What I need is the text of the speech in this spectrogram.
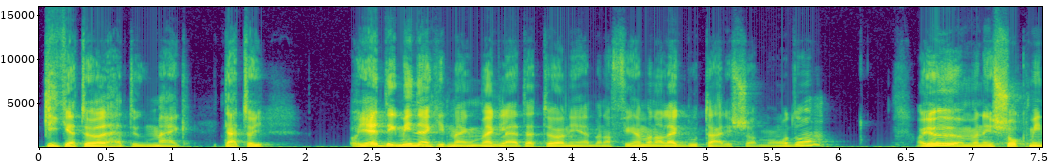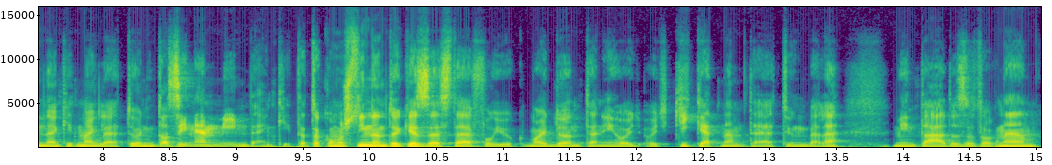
kiket ölhetünk meg. Tehát, hogy, hogy eddig mindenkit meg, meg lehetett ölni ebben a filmben a legbrutálisabb módon, a jövőben is sok mindenkit meg lehet törni, de azért nem mindenkit. Tehát akkor most innentől kezdve ezt el fogjuk majd dönteni, hogy, hogy kiket nem tehetünk bele, mint áldozatok, nem?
